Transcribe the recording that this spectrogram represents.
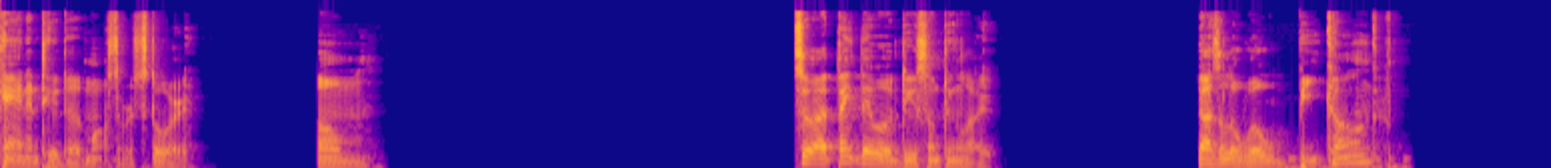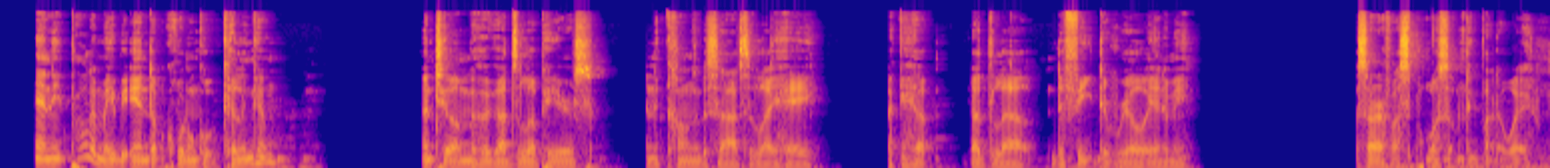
canon to the monster story. Um, so I think they will do something like Godzilla will beat Kong, and he probably maybe end up quote unquote killing him until Mechagodzilla appears, and Kong decides to like, hey, I can help Godzilla out defeat the real enemy. Sorry if I spoil something, by the way.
